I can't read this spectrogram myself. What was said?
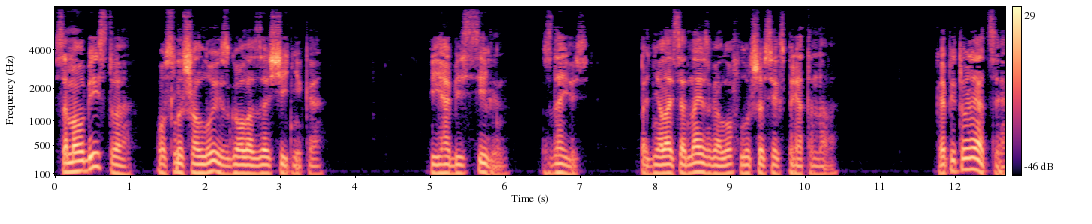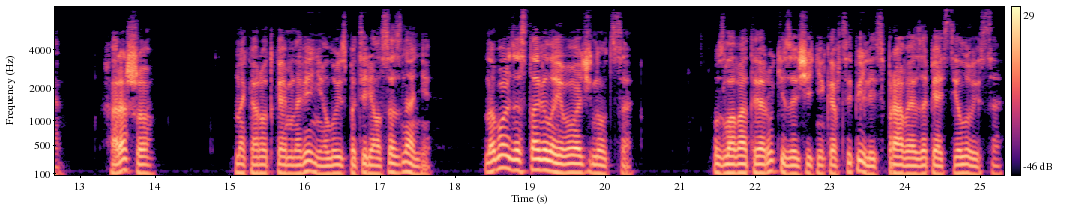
«Самоубийство?» — услышал Луис голос защитника. «Я бессилен. Сдаюсь». Поднялась одна из голов лучше всех спрятанного. «Капитуляция. Хорошо». На короткое мгновение Луис потерял сознание, но боль заставила его очнуться. Узловатые руки защитника вцепились в правое запястье Луиса.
